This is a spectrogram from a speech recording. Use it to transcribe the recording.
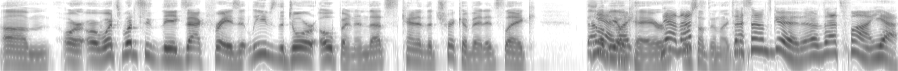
Um, or or what's what's the exact phrase? It leaves the door open, and that's kind of the trick of it. It's like that'll be like- okay, or, yeah, or something like that. that. sounds good. Uh, that's fine. Yeah,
